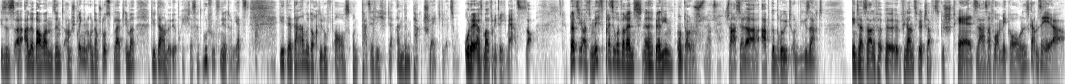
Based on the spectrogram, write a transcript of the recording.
Dieses äh, alle Bauern sind am Springen und am Schluss bleibt immer die Dame übrig. Das hat gut funktioniert. Und jetzt geht der Dame doch die Luft aus und tatsächlich der Andenpakt schlägt wieder zu. Oder erstmal Friedrich Merz. So. Plötzlich aus dem Nichts, Pressekonferenz, ne, Berlin, und da saß er da abgebrüht und wie gesagt, internationale äh, Finanzwirtschaftsgestählt saß er vor dem Mikro und es kam sehr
